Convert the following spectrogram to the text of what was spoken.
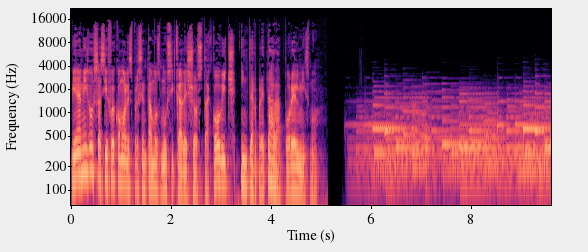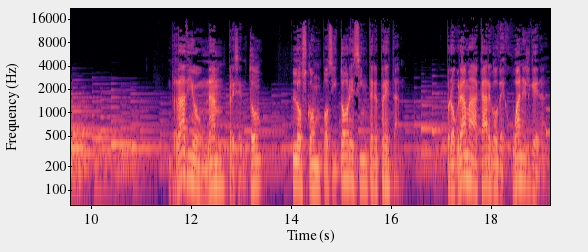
Bien amigos, así fue como les presentamos música de Shostakovich interpretada por él mismo. Radio UNAM presentó Los compositores interpretan, programa a cargo de Juan Elguera.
